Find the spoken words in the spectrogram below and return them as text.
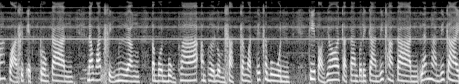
มากกว่า 11 โครงการ ณ วัดศรีเมือง ตำบลบุ่งคล้าอำเภอหล่มสัก จังหวัดเพชรบูรณ์ ที่ต่อยอดจากการบริการวิชาการและงานวิจัย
